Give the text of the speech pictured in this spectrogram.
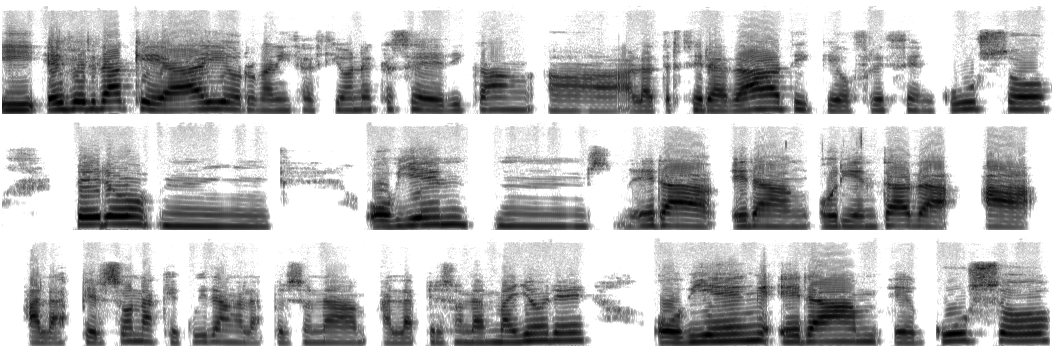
y es verdad que hay organizaciones que se dedican a, la tercera edad y que ofrecen cursos, pero mm, o bien mm, era, eran orientadas a, a, las personas que cuidan a las personas, a las personas mayores, o bien eran eh, cursos,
